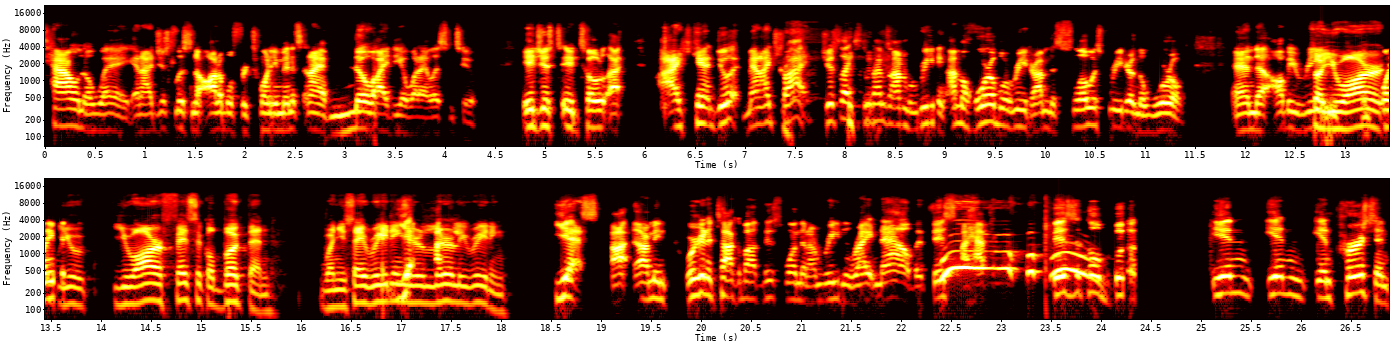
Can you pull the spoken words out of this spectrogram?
town away, and I just listen to Audible for 20 minutes, and I have no idea what I listen to. It just it totally I, I can't do it, man. I tried. Just like sometimes I'm reading. I'm a horrible reader. I'm the slowest reader in the world, and uh, I'll be reading. So you are you you are physical book then. When you say reading, yeah, you're literally I, reading. Yes, I, I mean we're going to talk about this one that I'm reading right now, but this Woo! I have physical book in in in person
